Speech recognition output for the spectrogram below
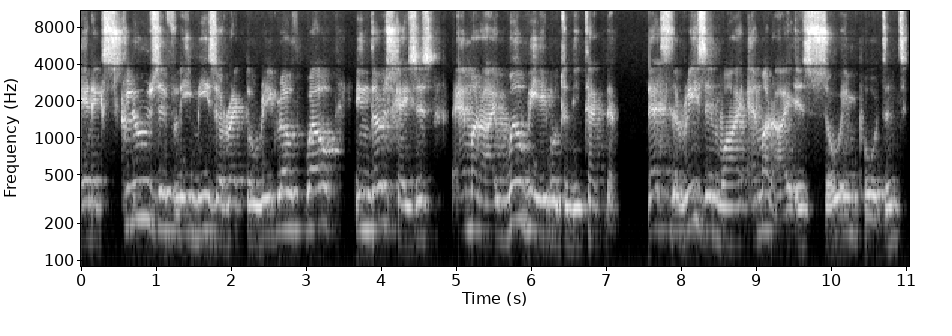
an exclusively mesorectal regrowth. Well, in those cases, MRI will be able to detect them. That's the reason why MRI is so important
